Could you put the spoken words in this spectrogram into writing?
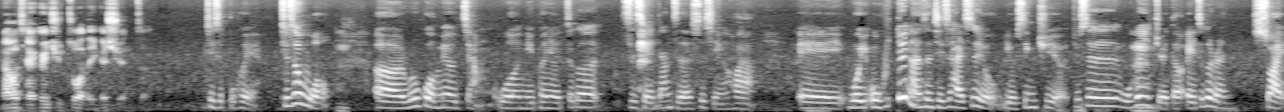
然后才可以去做的一个选择？其实不会，其实我、嗯、呃如果没有讲我女朋友这个之前这样子的事情的话，诶，我我对男生其实还是有有兴趣的，就是我会觉得诶这个人帅，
